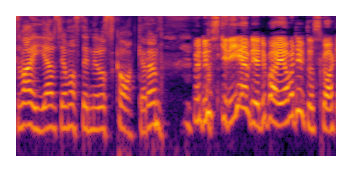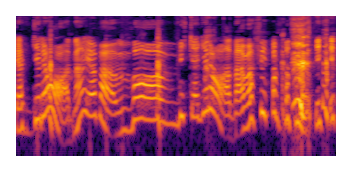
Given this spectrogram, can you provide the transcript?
svajar så jag måste ner och skaka den. Men du skrev det, du bara jag har varit ute och skakat granar. Jag bara vad, vilka granar? Varför gör man det?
